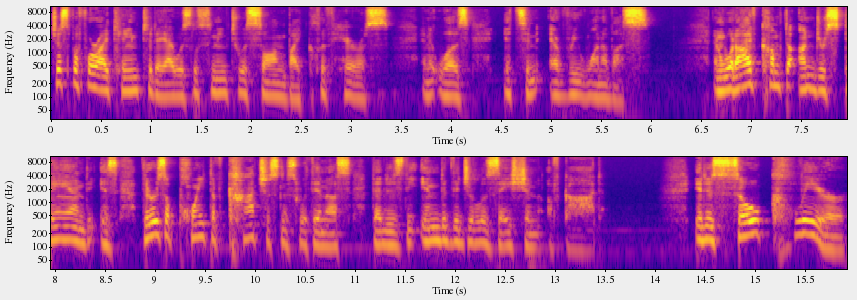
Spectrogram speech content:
Just before I came today, I was listening to a song by Cliff Harris, and it was It's in Every One of Us. And what I've come to understand is there's a point of consciousness within us that is the individualization of God. It is so clear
